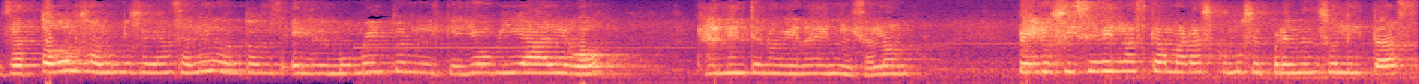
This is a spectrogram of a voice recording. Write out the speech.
O sea, todos los alumnos se habían salido. Entonces, en el momento en el que yo vi algo, realmente no había nadie en el salón. Pero sí se ven las cámaras cómo se prenden solitas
